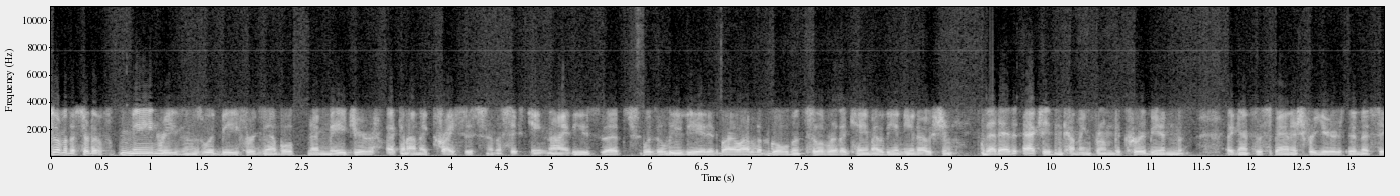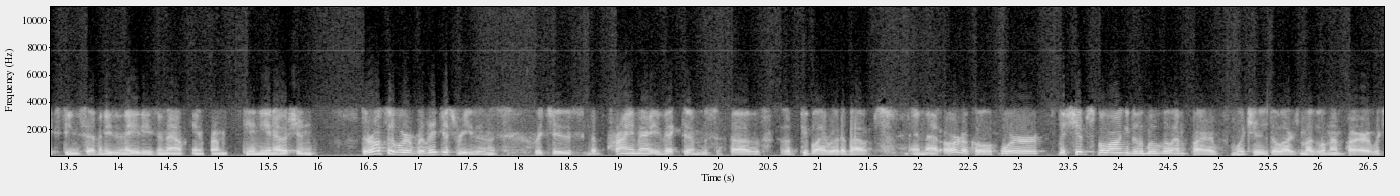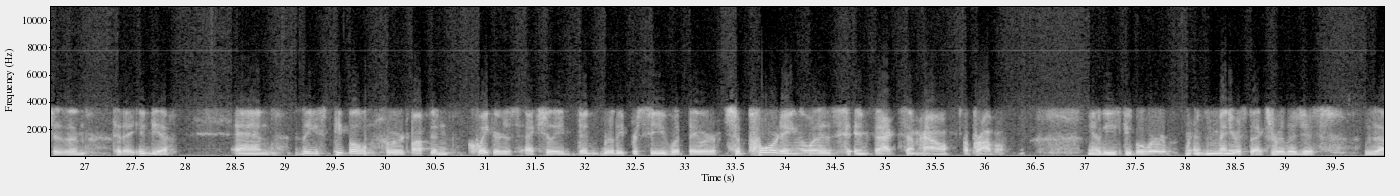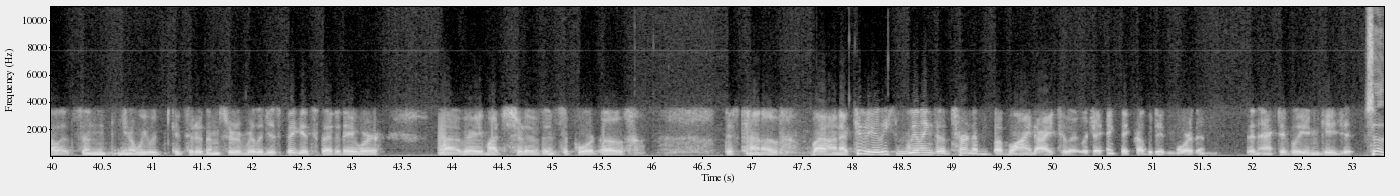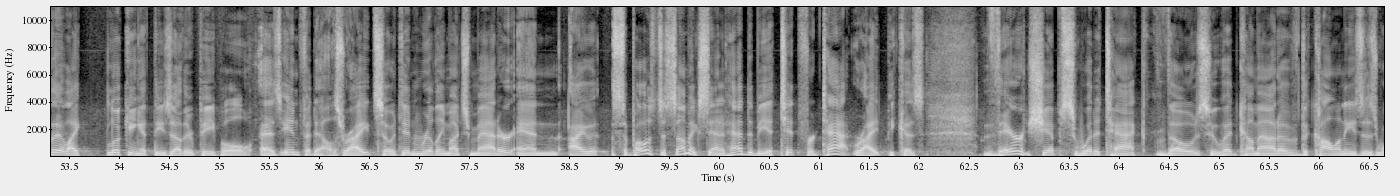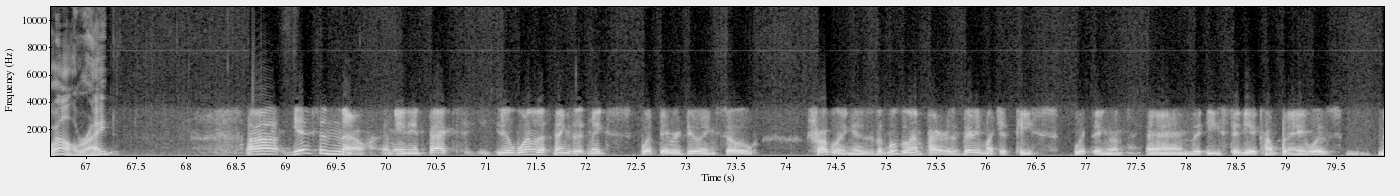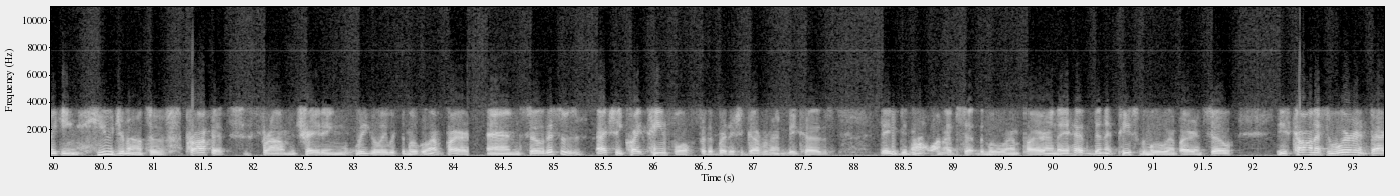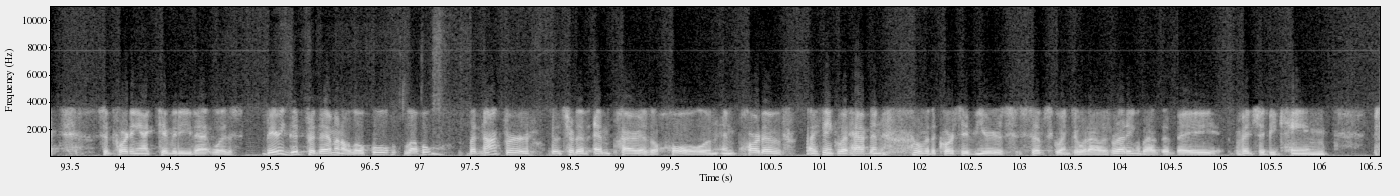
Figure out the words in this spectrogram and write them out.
Some of the sort of main reasons would be, for example, a major economic crisis in the 1690s that was alleviated by a lot of the gold and silver that came out of the Indian Ocean that had actually been coming from the Caribbean against the Spanish for years in the 1670s and 80s and now came from the Indian Ocean. There also were religious reasons, which is the primary victims of the people I wrote about in that article were the ships belonging to the Mughal Empire, which is the large Muslim empire, which is in today India. And these people who were often Quakers actually didn't really perceive what they were supporting was, in fact, somehow a problem. You know, these people were, in many respects, religious zealots, and, you know, we would consider them sort of religious bigots, but they were uh, very much sort of in support of this kind of violent activity, at least willing to turn a, a, blind eye to it, which I think they probably did more than, than actively engage it. So they're like looking at these other people as infidels, right? So it didn't really much matter. And I suppose to some extent it had to be a tit for tat, right? Because their ships would attack those who had come out of the colonies as well, right? Uh, yes and no. I mean, in fact, you know, one of the things that makes what they were doing so troubling is the Mughal Empire is very much at peace with England, and the East India Company was making huge amounts of profits from trading legally with the Mughal Empire. And so this was actually quite painful for the British government because they did not want to upset the Mughal Empire, and they had been at peace with the Mughal Empire. And so these colonists were, in fact, supporting activity that was very good for them on a local level, but not for the sort of empire as a whole. And, and part of, I think, what happened over the course of years subsequent to what I was writing about, that they eventually became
